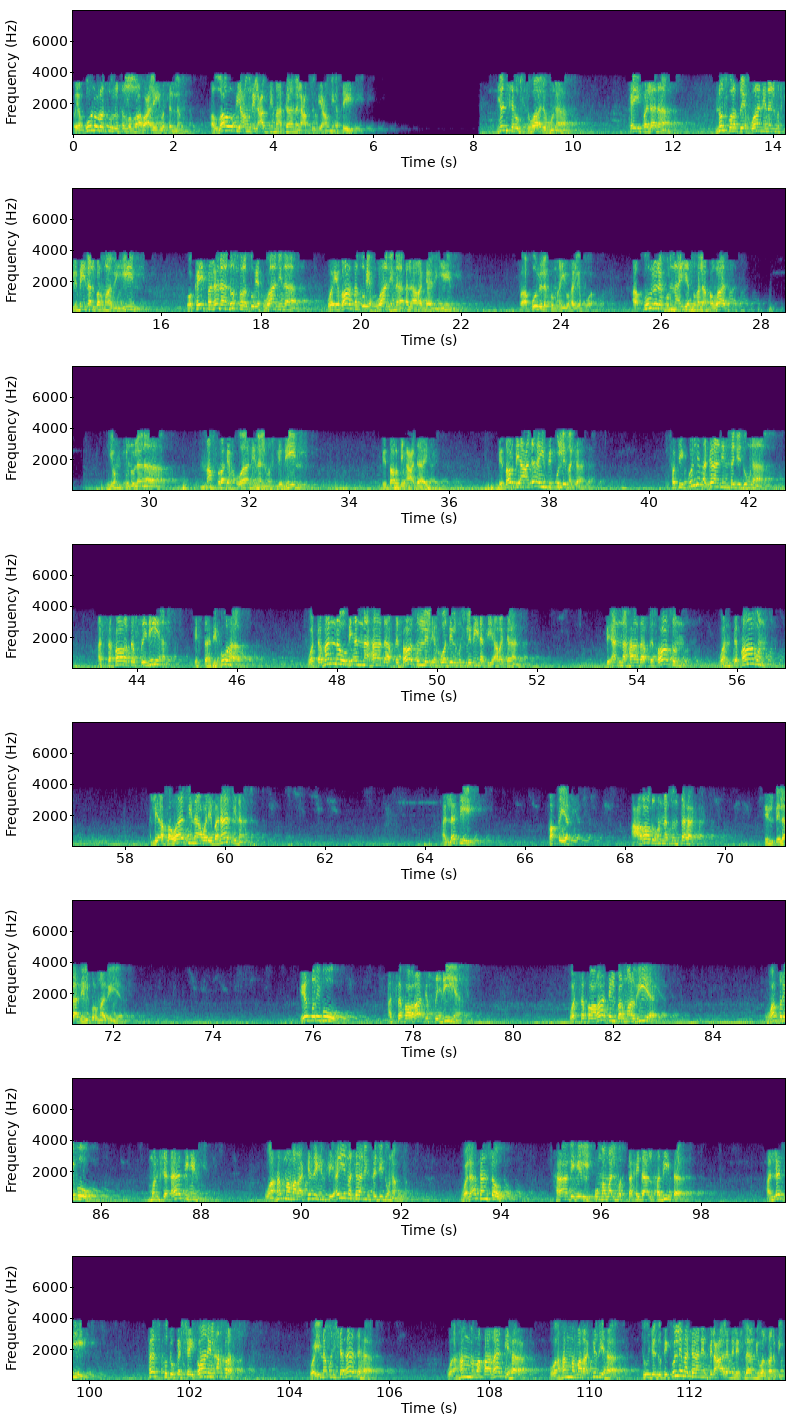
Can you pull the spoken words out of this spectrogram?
ويقول الرسول صلى الله عليه وسلم الله في عون العبد ما كان العبد في عون أخيه. ينشأ السؤال هنا كيف لنا نصرة إخواننا المسلمين البرماويين وكيف لنا نصرة إخواننا وإغاثة إخواننا الأركانيين؟ فأقول لكم أيها الإخوة أقول لكم أيتها الأخوات. يمكن لنا نصر إخواننا المسلمين بضرب أعدائهم بضرب أعدائهم في كل مكان. ففي كل مكان تجدون السفارة الصينية استهدفوها. وتمنوا بأن هذا قصاص للإخوة المسلمين في أركان. بأن هذا قصاص وانتقام لأخواتنا ولبناتنا. التي بقيت أعراضهن تنتهك في البلاد البرمادية اضربوا السفارات الصينية والسفارات البرمازية واضربوا منشآتهم وأهم مراكزهم في أي مكان تجدونه. ولا تنسوا هذه الأمم المتحدة الخبيثة التي تسكت كالشيطان الأخرس وإن منشآتها وأهم مقاماتها وأهم مراكزها توجد في كل مكان في العالم الإسلامي والغربي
